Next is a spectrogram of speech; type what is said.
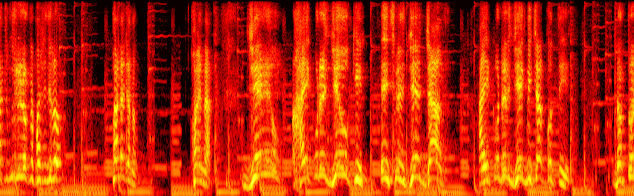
এতগুলি লোককে ফাঁসি দিল? হয় না কেন? হয় না। যে হাইকোর্টের যে উকিল যে জাজ, হাইকোর্টের যে বিচারপতি, ডক্টর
